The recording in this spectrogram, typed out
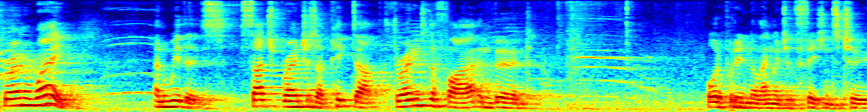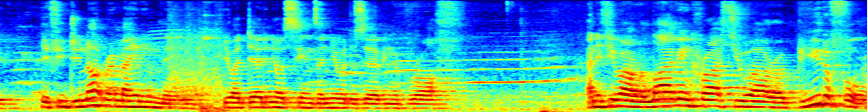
thrown away and withers. Such branches are picked up, thrown into the fire, and burned. Or to put it in the language of Ephesians 2 if you do not remain in me, you are dead in your sins and you are deserving of wrath. And if you are alive in Christ, you are a beautiful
